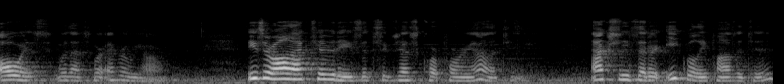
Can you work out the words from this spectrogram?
always with us wherever we are. These are all activities that suggest corporeality, actions that are equally positive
